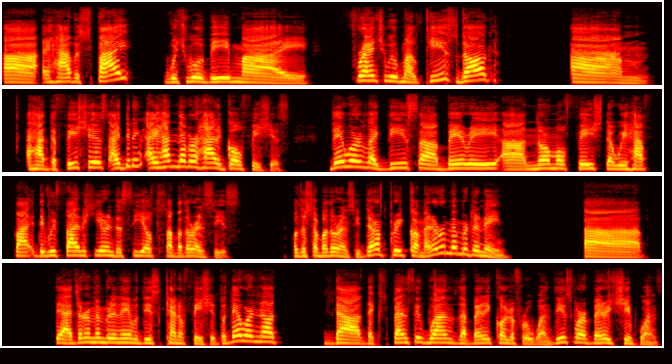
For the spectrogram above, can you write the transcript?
Uh, I have a spy, which will be my French with Maltese dog. Um, I had the fishes. I didn't. I had never had goldfishes. They were like these uh, very uh, normal fish that we have that we find here in the Sea of Salvadoran Seas, of the Salvadoran Sea. They're pretty common. I remember the name. Uh, yeah, I don't remember the name of these kind of fishes, but they were not the the expensive ones, the very colorful ones. These were very cheap ones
